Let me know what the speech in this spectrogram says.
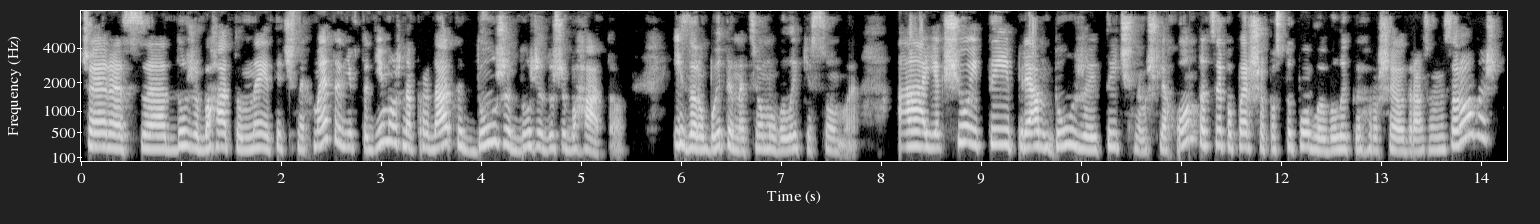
через е, дуже багато неетичних методів. Тоді можна продати дуже дуже дуже багато і заробити на цьому великі суми. А якщо йти прям дуже етичним шляхом, то це, по-перше, поступово великих грошей одразу не заробиш.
